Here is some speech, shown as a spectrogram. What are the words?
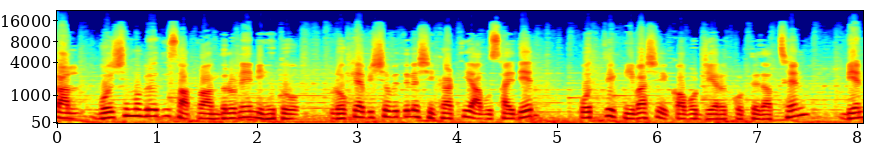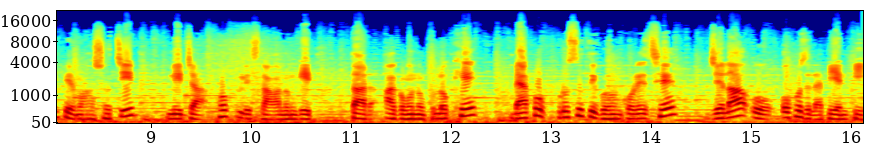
কাল বৈষম্য বিরোধী ছাত্র আন্দোলনে নিহত রোকেয়া বিশ্ববিদ্যালয়ের শিক্ষার্থী আবু সাইদের পৈতৃক নিবাসে কবর জিয়ারত করতে যাচ্ছেন বিএনপির মহাসচিব মির্জা ফখরুল ইসলাম আলমগীর। তার আগমন উপলক্ষে ব্যাপক প্রস্তুতি গ্রহণ করেছে জেলা ও উপজেলা বিএনপি।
